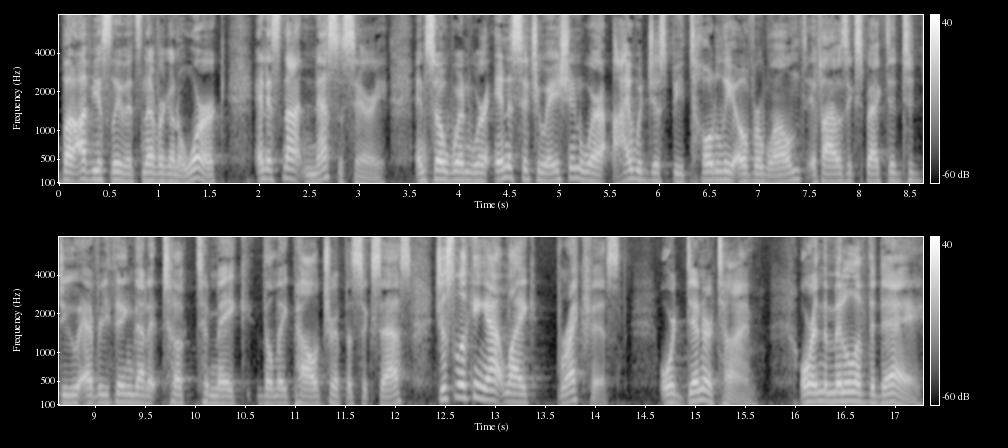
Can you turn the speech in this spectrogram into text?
But obviously, that's never going to work and it's not necessary. And so, when we're in a situation where I would just be totally overwhelmed if I was expected to do everything that it took to make the Lake Powell trip a success, just looking at like breakfast or dinner time or in the middle of the day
